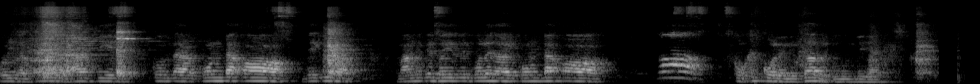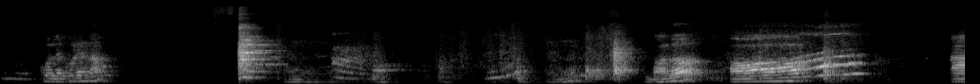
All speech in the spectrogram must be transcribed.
পড়ি দাও হাত দিয়ে কোনটা কোনটা অ? দেখি দাও। মানুষকে ধরে বলে দাও কোনটা অ? ওকে কোলে নিতে হবে উল্টে যাচ্ছিস কোলে করে নাও। বলো অ আ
